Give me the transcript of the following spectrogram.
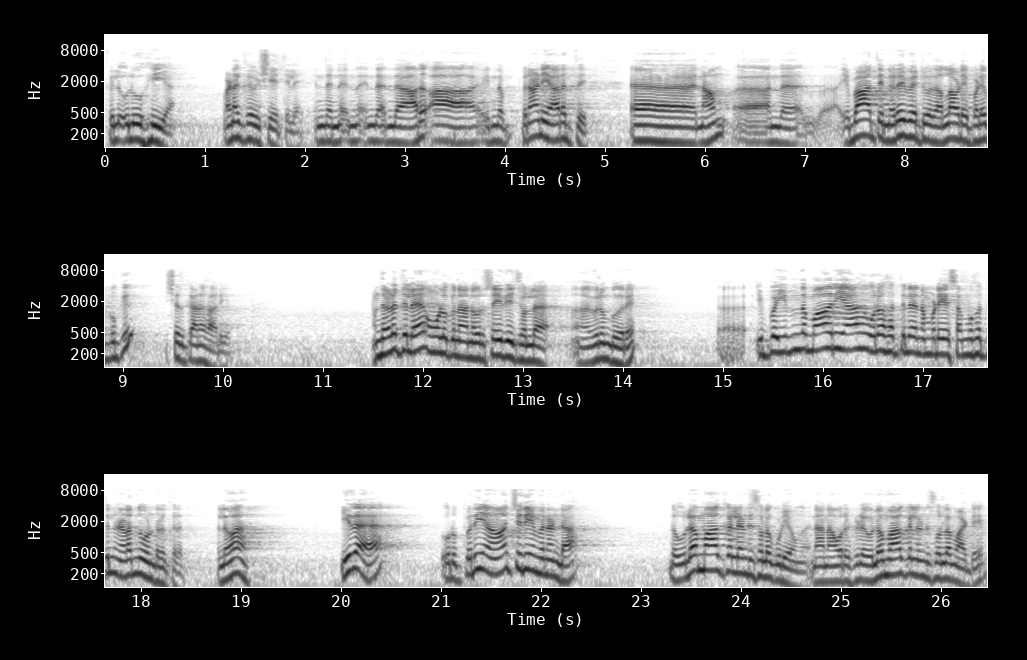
ஃபில் உலூஹியா. வணக்க விஷயத்திலே. இந்த இந்த இந்த இந்த பிராணி அறுத்து நாம் அந்த இபாத்தை நிறைவேற்றுவது அல்லாவுடைய படைப்புக்கு ஷிர்கான காரியம். அந்த இடத்துல உங்களுக்கு நான் ஒரு செய்தியை சொல்ல விரும்புகிறேன். இப்ப இந்த மாதிரியாக உலகத்தில் நம்முடைய சமூகத்தில் நடந்து கொண்டிருக்கிறது. இல்லவா? இத ஒரு பெரிய ஆச்சரியம் என்னண்டா? இந்த உலமாக்கல் என்று சொல்லக்கூடியவங்க. நான் அவர்களை உலமாக்கல் என்று சொல்ல மாட்டேன்.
